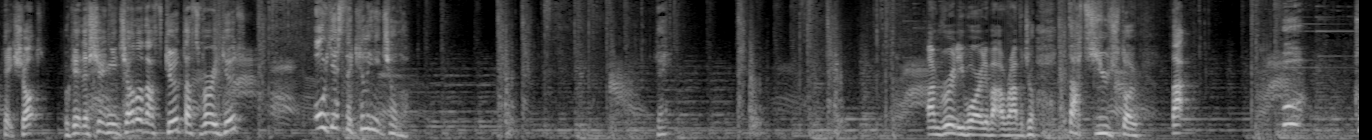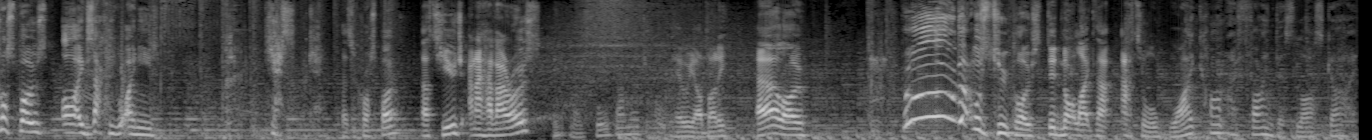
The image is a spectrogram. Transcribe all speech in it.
Okay, shot. Okay, they're shooting each other. That's good. That's very good. Oh, yes, they're killing each other. I'm really worried about a Ravager. That's huge, though. That... Crossbows are exactly what I need. Yes. Okay, there's a crossbow. That's huge. And I have arrows. Full damage. Oh, here we are, buddy. Hello. Ooh, that was too close. Did not like that at all. Why can't I find this last guy?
